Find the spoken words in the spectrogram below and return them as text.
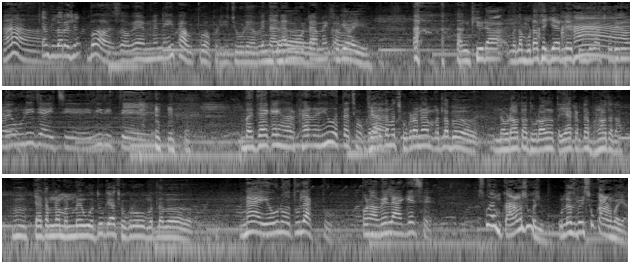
હા. કેમ જુદા રહે છે? બસ હવે એમને નહીં ફાવતું આપણી જોડે. હવે નાના મોટા અમે કહેવાય? પંખીડા મતલબ મોટા થઈ ગયા એટલે હવે ઉડી જાય છે એવી રીતે. બધા કઈ હરખા નહીં હોતા જ્યારે છોકરા તમે છોકરાને મતલબ નવડાવતા ધોડાવતા તૈયાર કરતા ભણાવતા હતા ત્યારે તમને મનમાં એવું હતું કે આ છોકરો મતલબ ના એવું નહોતું લાગતું. પણ હવે લાગે છે. શું એમ કારણ શું હજુ? ઉલ્લાસભાઈ શું કારણ હોય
